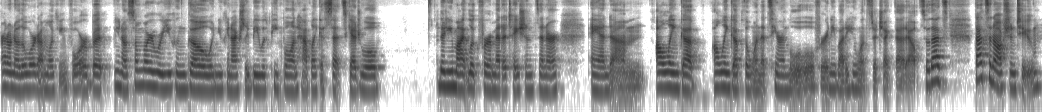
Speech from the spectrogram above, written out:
I don't know the word I'm looking for, but you know, somewhere where you can go and you can actually be with people and have like a set schedule, then you might look for a meditation center. And um, I'll link up I'll link up the one that's here in Louisville for anybody who wants to check that out. So that's that's an option too.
